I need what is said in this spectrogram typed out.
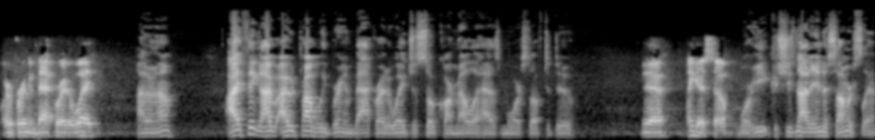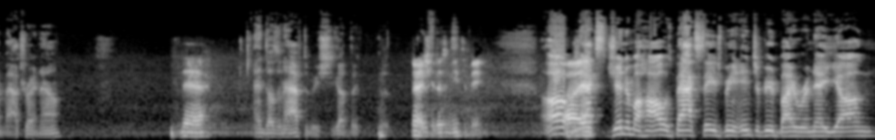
or bring him back right away? I don't know. I think I, I would probably bring him back right away just so Carmella has more stuff to do. Yeah, I guess so. More heat because she's not in a SummerSlam match right now Yeah, and doesn't have to be. She's got the. No, she doesn't need to be. Up Uh, next, Jinder Mahal was backstage being interviewed by Renee Young,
